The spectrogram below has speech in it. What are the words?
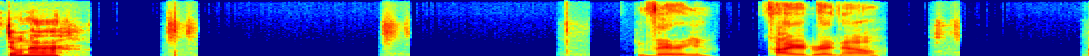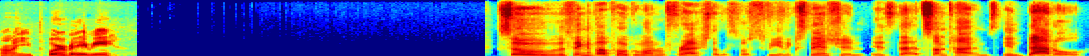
Still nah. Very tired right now. Oh, you poor baby. So the thing about Pokemon Refresh that was supposed to be an expansion is that sometimes in battle,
